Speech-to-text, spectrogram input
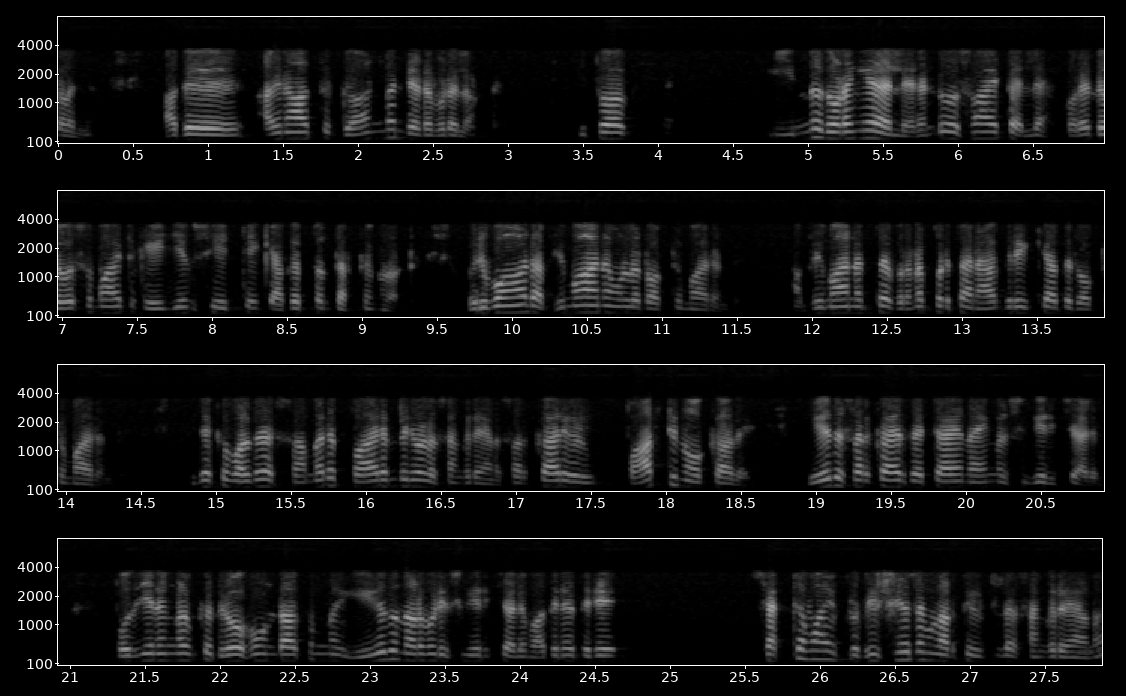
കളഞ്ഞു അത് അതിനകത്ത് ഗവൺമെന്റ് ഇടപെടലുണ്ട്. ഇപ്പോ ഇന്ന് തുടങ്ങിയതല്ല രണ്ടു ദിവസമായിട്ടല്ല? കുറെ ദിവസമായിട്ട് കെ ജി എം സി ടിക്ക് അകത്തും തർക്കങ്ങളുണ്ട്. ഒരുപാട് അഭിമാനമുള്ള ഡോക്ടർമാരുണ്ട്. അഭിമാനത്തെ വ്രണപ്പെടുത്താൻ ആഗ്രഹിക്കാത്ത ഡോക്ടർമാരുണ്ട്. ഇതൊക്കെ വളരെ സമര പാരമ്പര്യമുള്ള സംഘടനയാണ്. സർക്കാരുകൾ പാർട്ടി നോക്കാതെ ഏത് സർക്കാർ തെറ്റായ നയങ്ങൾ സ്വീകരിച്ചാലും പൊതുജനങ്ങൾക്ക് ദ്രോഹം ഉണ്ടാക്കുന്ന ഏത് നടപടി സ്വീകരിച്ചാലും അതിനെതിരെ ശക്തമായി പ്രതിഷേധങ്ങൾ നടത്തിയിട്ടുള്ള സംഘടനയാണ്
